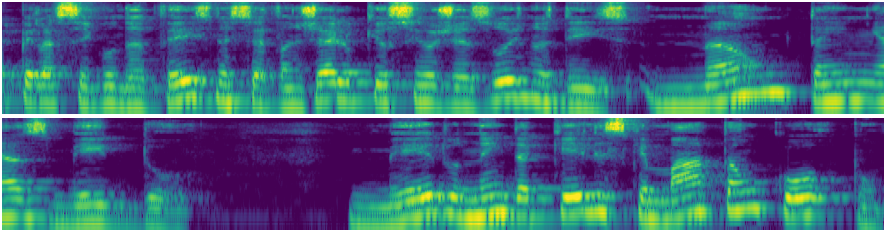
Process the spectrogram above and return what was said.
pela segunda vez nesse evangelho que o Senhor Jesus nos diz: Não tenhas medo. Medo nem daqueles que matam o corpo,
